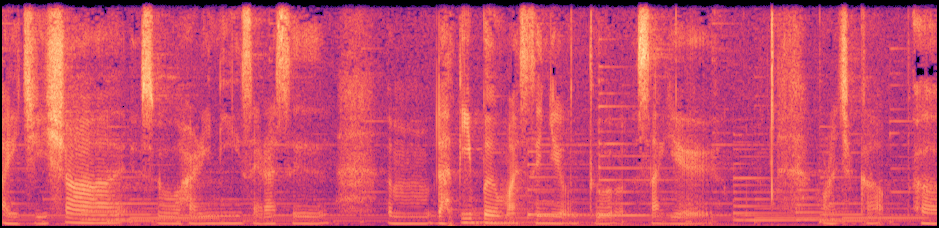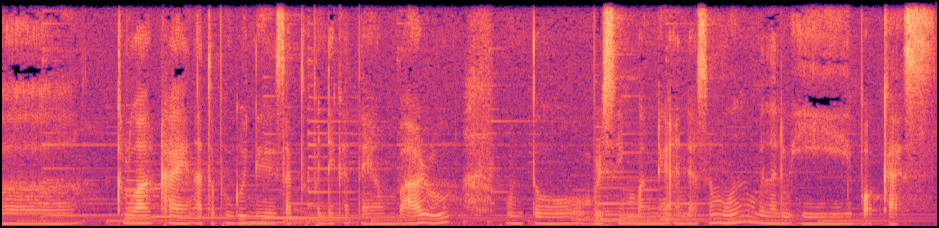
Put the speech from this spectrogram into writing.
IG Shah. So, hari ni saya rasa um, dah tiba masanya untuk saya orang cakap uh, keluarkan ataupun guna satu pendekatan yang baru untuk bersembang dengan anda semua melalui podcast.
